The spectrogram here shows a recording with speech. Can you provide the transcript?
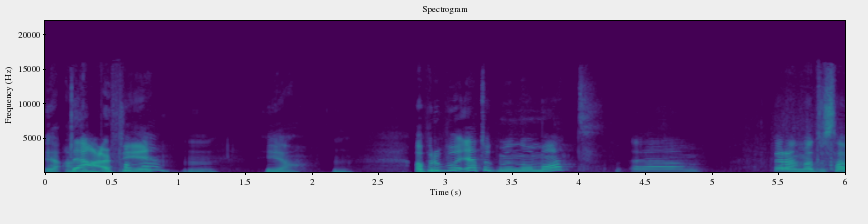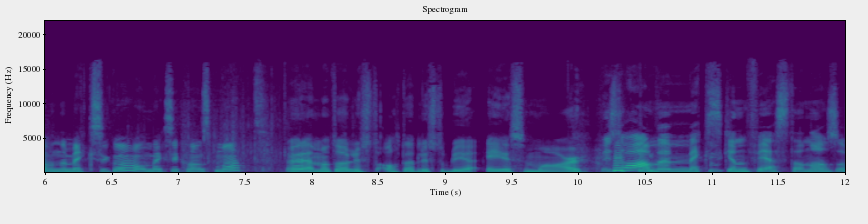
Ja, Det er det faktisk. Mm. Ja. Apropos, jeg tok med noe mat. Um, jeg regner med at du savner Mexico og meksikansk mat. Jeg regner med at du har lyst, alltid hatt lyst til å bli ASMR. Hvis du har med Mexican fiesta nå, så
